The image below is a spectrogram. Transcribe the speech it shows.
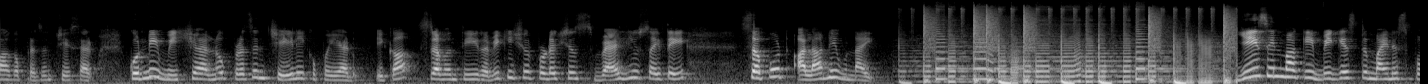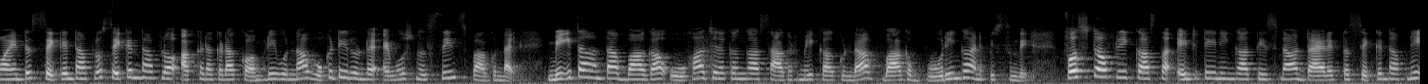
బాగా ప్రజెంట్ చేశాడు కొన్ని విషయాలను ప్రజెంట్ చేయలేకపోయాడు. ఇక స్రవంతి రవికిషోర్ ప్రొడక్షన్స్ వాల్యూస్ అయితే సపోర్ట్ అలానే ఉన్నాయి. ఈ సినిమాకి బిగ్గెస్ట్ మైనస్ పాయింట్ సెకండ్ హాఫ్లో సెకండ్ హాఫ్లో అక్కడక్కడ కామెడీ ఉన్న ఒకటి రెండు ఎమోషనల్ సీన్స్ బాగున్నాయి. మిగతా అంతా బాగా ఊహాజనకంగా సాగడమే కాకుండా బాగా బోరింగ్గా అనిపిస్తుంది. ఫస్ట్ హాఫ్ని కాస్త ఎంటర్టైనింగ్గా తీసిన డైరెక్టర్ సెకండ్ హాఫ్ని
